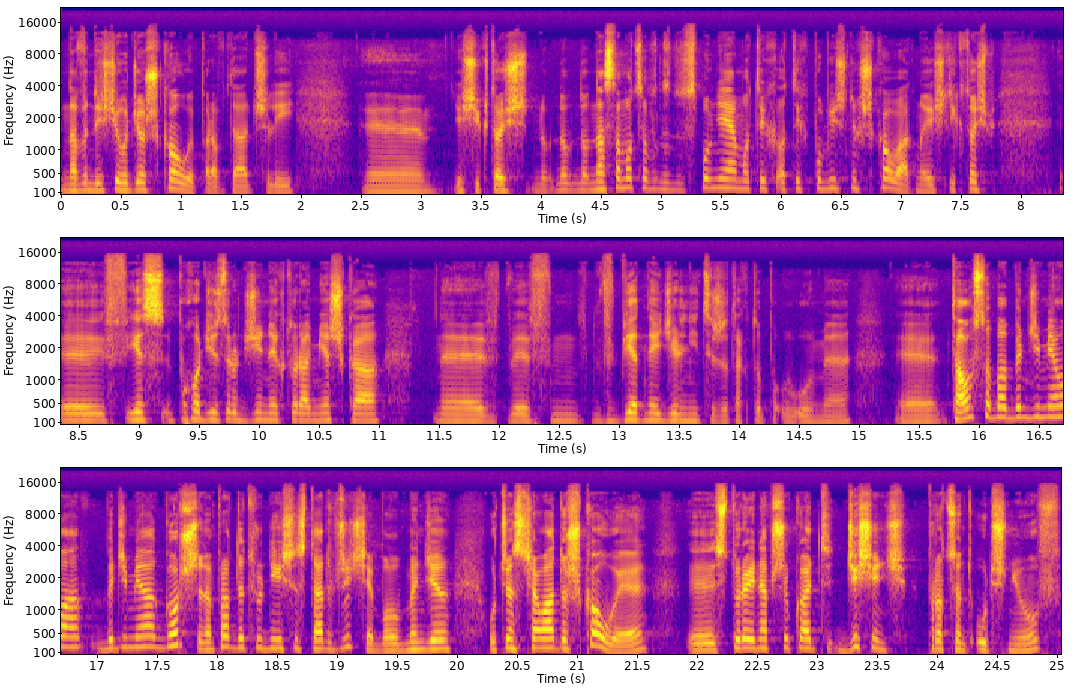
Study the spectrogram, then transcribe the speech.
nawet jeśli chodzi o szkoły, prawda? Czyli E, jeśli ktoś, no, no, no na samo co wspomniałem o tych, o tych publicznych szkołach, no jeśli ktoś e, jest, pochodzi z rodziny, która mieszka e, w, w, w biednej dzielnicy, że tak to ujmę, e, ta osoba będzie miała, będzie miała gorszy, naprawdę trudniejszy start w życie, bo będzie uczęszczała do szkoły, e, z której na przykład 10% uczniów,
